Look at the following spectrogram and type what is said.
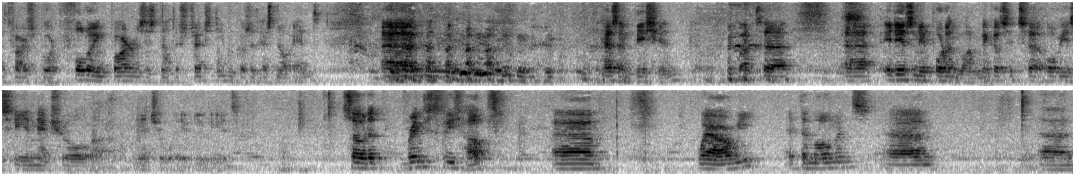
advisory board, following partners is not a strategy because it has no end. Um, it has ambition, but uh, it is an important one because it's uh, obviously a natural, uh, natural way of doing it. So that brings us to these hubs. Um, where are we at the moment? Um, um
